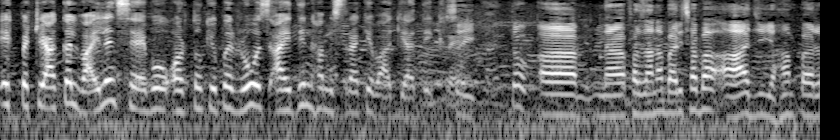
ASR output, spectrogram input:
एक पेट्रियाकल वायलेंस है, वो औरतों के ऊपर रोज़ आए दिन हम इस तरह के वाक़ देख रहे हैं। तो फरजाना बारी साहबा आज यहाँ पर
